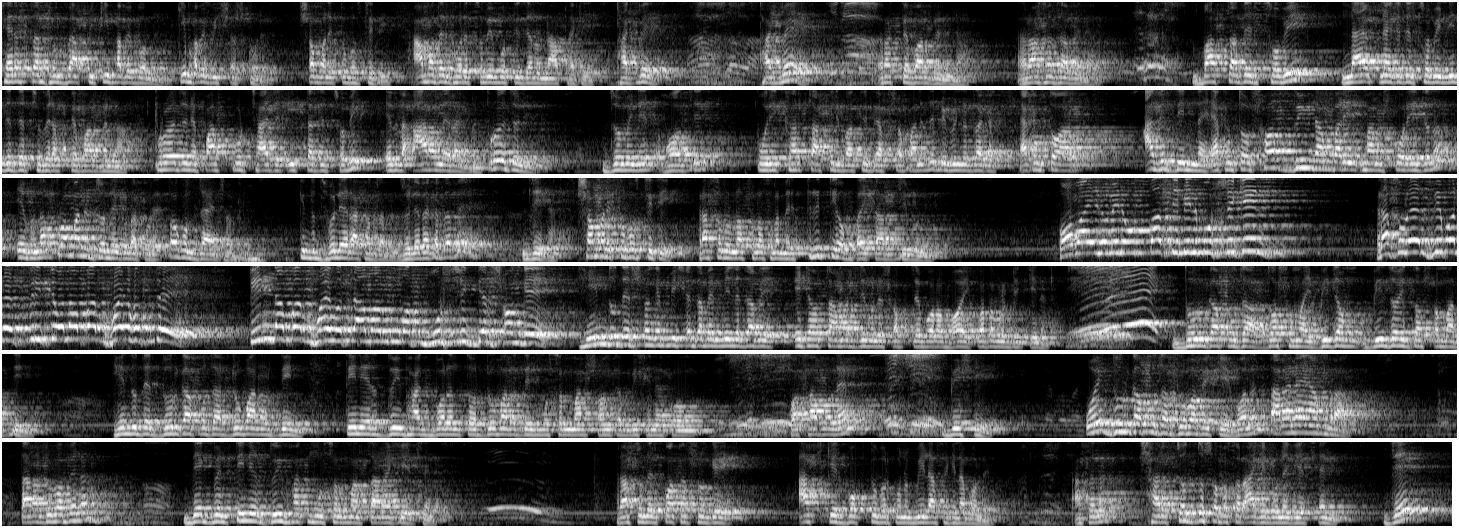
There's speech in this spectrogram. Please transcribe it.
ফেরেস্তা ঢুকবে, আপনি কীভাবে বলেন কীভাবে বিশ্বাস করেন? সম্মানিত উপস্থিতি, আমাদের ঘরে ছবি মূর্তি যেন না থাকে, থাকবে? থাকবে? রাখতে পারবেন না। রাখা যাবে না। বাচ্চাদের ছবি, নায়ক, নায়িকাদের ছবি নিজেদের ছবি রাখতে পারবেন না। প্রয়োজনে পাসপোর্ট, সাইজের ইত্যাদির ছবি এগুলো আড়ালে রাখবেন। প্রয়োজনে জমিনের হজের পরীক্ষার, চাকরি বাকরি ব্যবসা বাণিজ্য বিভিন্ন জায়গায়। এখন তো আর আগের দিন নাই। এখন তো সব দুই নাম্বারই মানুষ করে এই জন্য এগুলা প্রমাণের জন্য এগুলা করে। তখন যায় হবে। কিন্তু ঝুলে রাখা যাবে। ঝুলে রাখা যাবে? জি না। সম্মানিত উপস্থিতি রাসুল্লাহ সাল্লাহ সাল্লামের তৃতীয় ভয় তার জীবনে। কবাইলুমিন উম্মাতি বিল মুশরিকিন। রাসূলের জীবনের তৃতীয় নাম্বার ভয় হচ্ছে। তিন নাম্বার ভয় হচ্ছে আমার উম্মত মুর্শিকদের সঙ্গে, হিন্দুদের সঙ্গে মিশে যাবে, মিলে যাবে। এটা হচ্ছে আমার জীবনের সবচেয়ে বড় ভয়। কথা বলে ঠিক কিনা? দুর্গা পূজা দশমায় বিজম বিজয় দশমার দিন। হিন্দুদের দুর্গা পূজা ডুবানোর দিন। তিনের দুই ভাগ বলেন তো, ডুবানোর দিন মুসলমান সংখ্যা বেশি না কম? কথা বলেন? বেশি। ওই দুর্গা পূজা ডুবাবে কে বলেন? তারা নেয় আমরা। তারা ডুবাবে না? দেখবেন তিনের দুই ভাগ মুসলমান তারা গিয়েছেন। রাসুলের কথার সঙ্গে আজকের বক্তব্যের কোনো মিল আছে কিনা বলেন? আছে না? সাড়ে চোদ্দশো বছর আগে বলে গিয়েছেন যে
